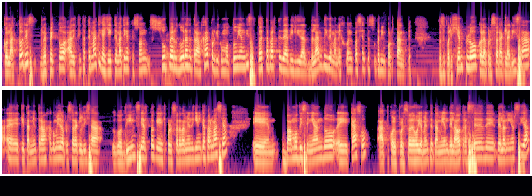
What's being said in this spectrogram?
con actores respecto a distintas temáticas y hay temáticas que son súper duras de trabajar porque como tú bien dices, toda esta parte de habilidad blanda y de manejo con el paciente es súper importante. Entonces, por ejemplo, con la profesora Clarisa, eh, que también trabaja conmigo, la profesora Clarisa Godín, ¿cierto? Que es profesora también de Química Farmacia, eh, vamos diseñando eh, casos, con los profesores obviamente también de la otra sede de, la universidad,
